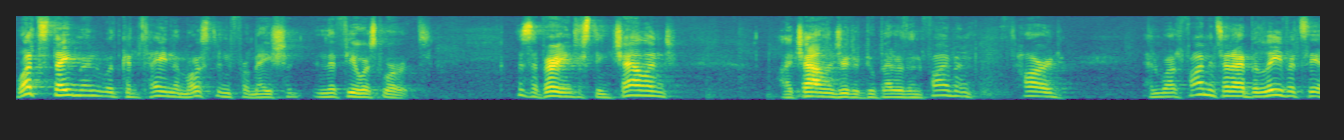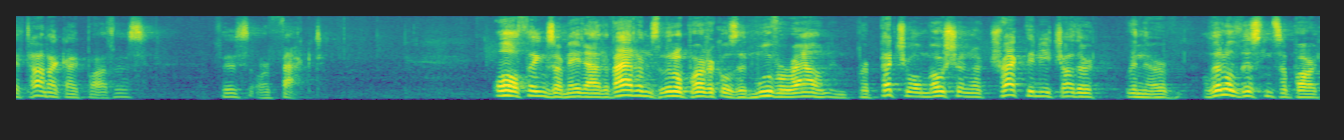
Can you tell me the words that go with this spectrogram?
what statement would contain the most information in the fewest words? This is a very interesting challenge. I challenge you to do better than Feynman. It's hard. And what Feynman said, I believe it's the atomic hypothesis this or fact. All things are made out of atoms, little particles that move around in perpetual motion, attracting each other when they're a little distance apart,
